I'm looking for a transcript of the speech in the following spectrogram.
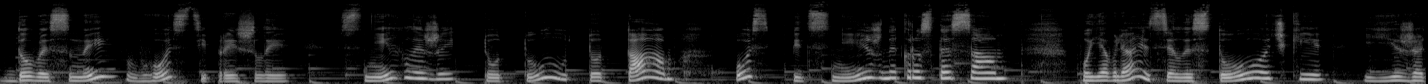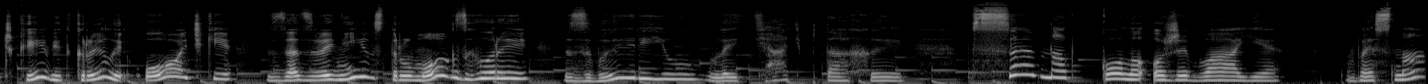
до весни в гості прийшли. Сніг лежить то тут, то там, ось підсніжник росте сам. Появляються листочки, їжачки відкрили очки, задзвенів струмок з гори, з вирію летять птахи. Все навколо оживає, весна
